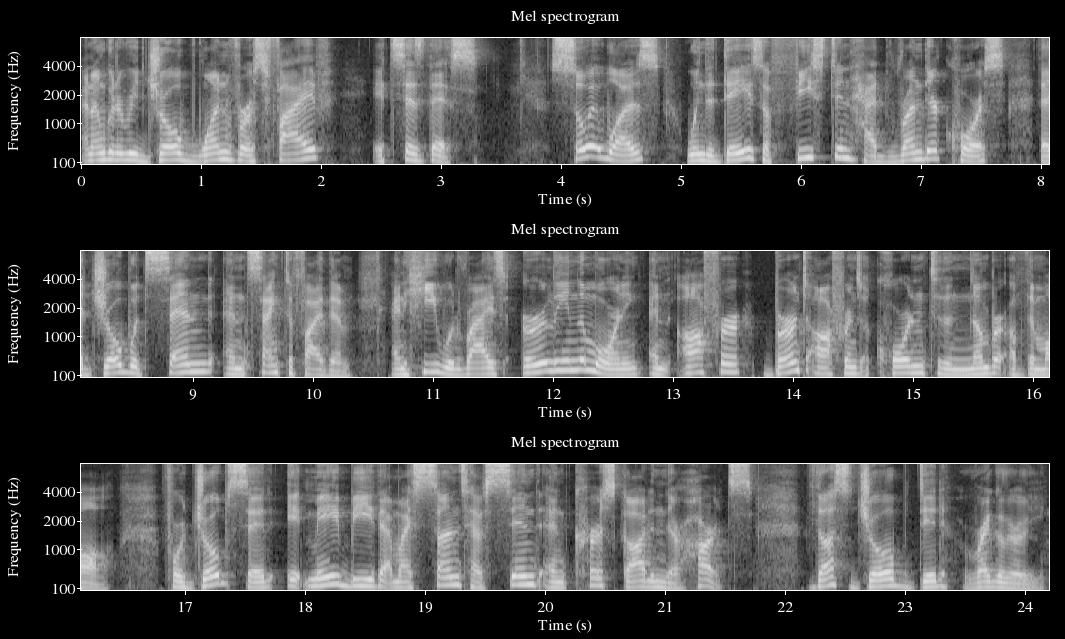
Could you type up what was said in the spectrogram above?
And I'm going to read Job 1, verse 5. It says this so it was, when the days of feasting had run their course, that Job would send and sanctify them, and he would rise early in the morning and offer burnt offerings according to the number of them all. For Job said, It may be that my sons have sinned and cursed God in their hearts. Thus Job did regularly.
